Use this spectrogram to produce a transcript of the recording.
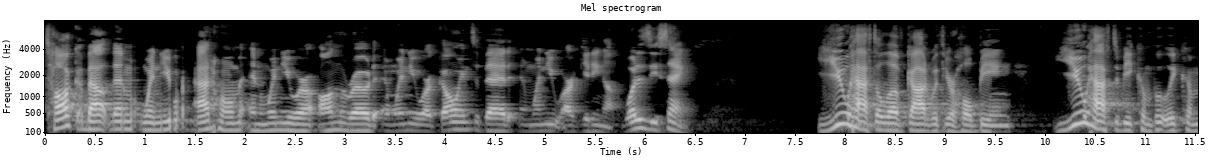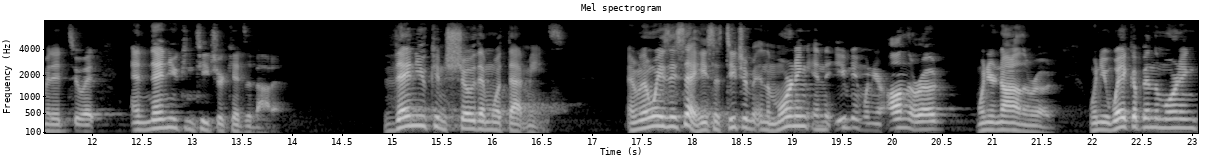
Talk about them when you are at home and when you are on the road and when you are going to bed and when you are getting up. What is he saying? You have to love God with your whole being. You have to be completely committed to it, and then you can teach your kids about it. Then you can show them what that means. And then what does he say? He says, teach them in the morning, in the evening, when you're on the road, when you're not on the road. When you wake up in the morning,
